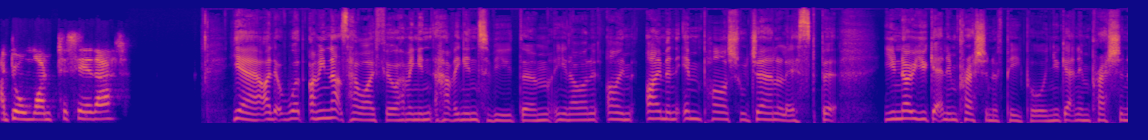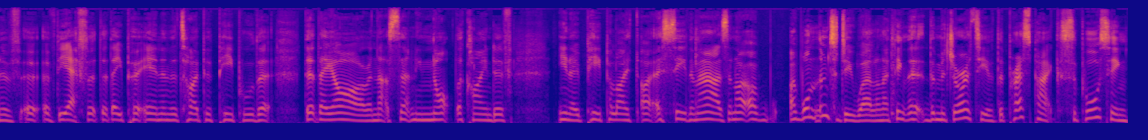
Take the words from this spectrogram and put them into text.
I don't want to say that. Yeah, I, what, I mean that's how I feel having in, having interviewed them. You know, I'm I'm an impartial journalist, but you know you get an impression of people and you get an impression of of the effort that they put in and the type of people that that they are. And that's certainly not the kind of you know people I, I see them as. And I, I want them to do well. And I think that the majority of the press pack supporting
